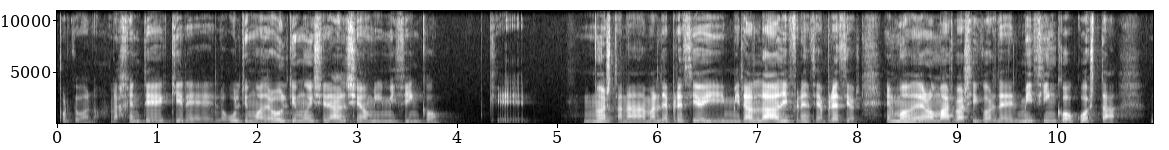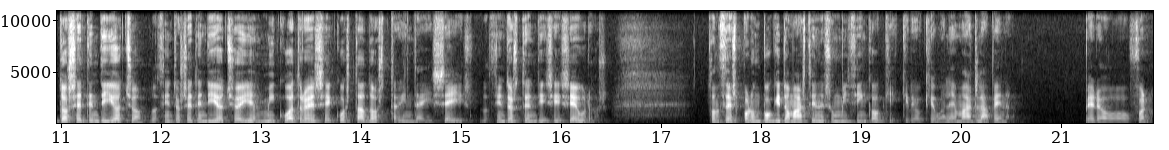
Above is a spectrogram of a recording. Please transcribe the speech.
Porque bueno, la gente quiere lo último de lo último y será el Xiaomi Mi 5, que no está nada mal de precio y mirad la diferencia de precios. El modelo más básico del Mi 5 cuesta 278, 278 y el Mi 4S cuesta 236, 236 euros. Entonces por un poquito más tienes un Mi 5 que creo que vale más la pena. Pero bueno,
